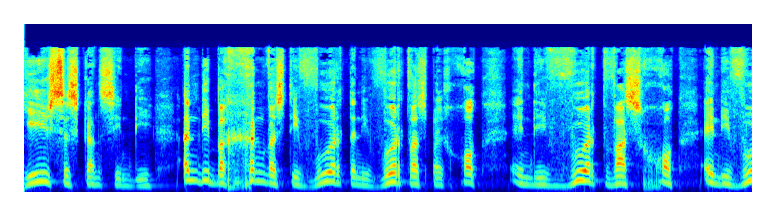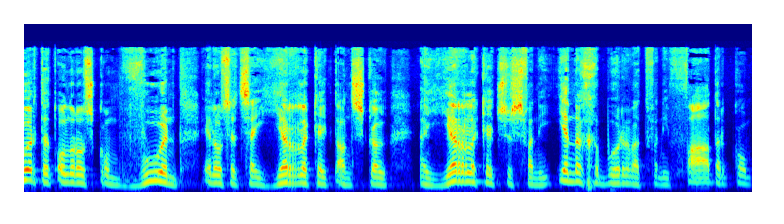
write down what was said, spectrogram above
Jesus kan sien. Die in die begin was die woord en die woord was by God en die woord was God en die woord het onder ons kom woon en ons het sy heerlikheid aanskou, 'n heerlikheid soos van die enige gebore wat van die Vader kom,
